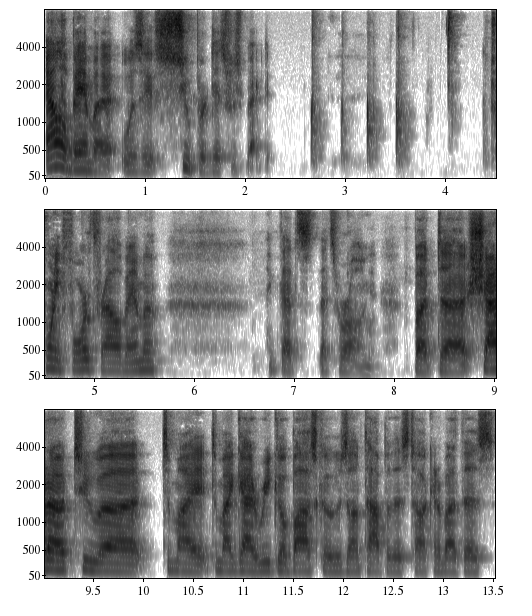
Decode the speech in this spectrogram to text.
Alabama was super disrespected. 24th for Alabama. I think that's that's wrong. But uh, shout out to uh, to my to my guy Rico Bosco who's on top of this talking about this.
